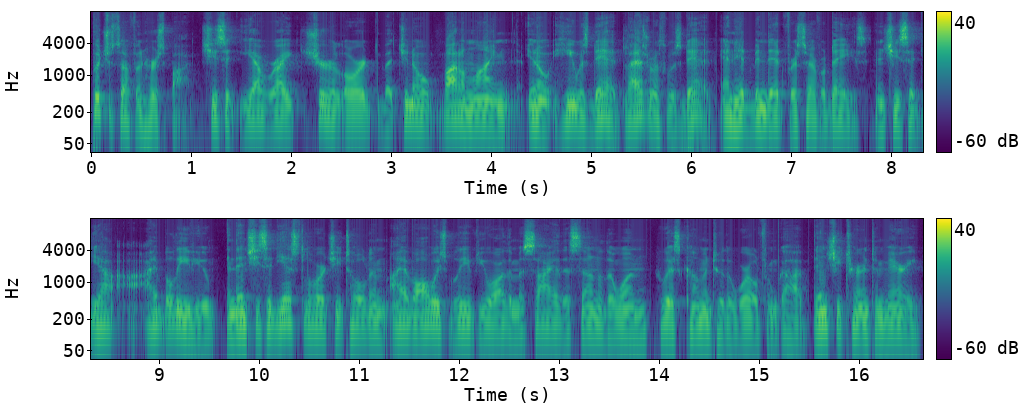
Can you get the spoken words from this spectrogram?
put yourself in her spot. She said, Yeah, right, sure, Lord. But you know, bottom line, you know, he was dead. Lazarus was dead and had been dead for several days. And she said, Yeah, I believe you. And then she said, Yes, Lord. She told him, I have always believed you are the Messiah, the Son of the one who has come into the world from God. Then she turned to Mary.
